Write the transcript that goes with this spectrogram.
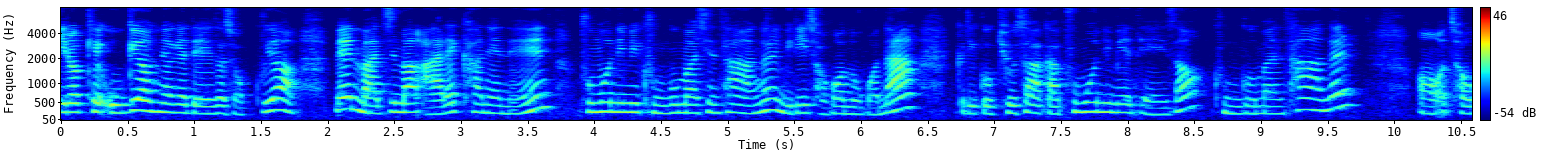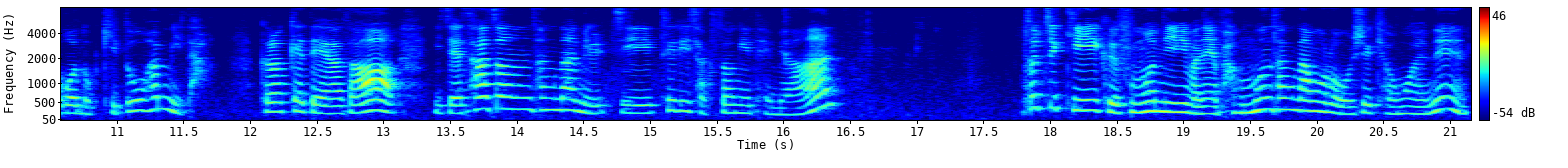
이렇게 5개 영역에 대해서 적고요. 맨 마지막 아래 칸에는 부모님이 궁금하신 사항을 미리 적어 놓거나 그리고 교사가 부모님에 대해서 궁금한 사항을 어, 적어 놓기도 합니다. 그렇게 되어서 이제 사전 상담 일지 틀이 작성이 되면 솔직히 그 부모님이 만약에 방문 상담으로 오실 경우에는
